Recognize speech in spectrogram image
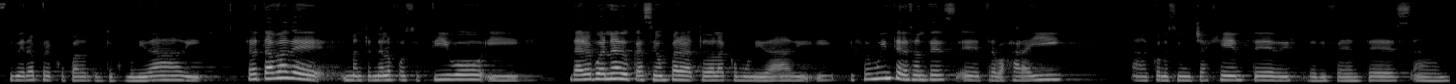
estuviera preocupándote en tu comunidad y trataba de mantenerlo positivo y dar buena educación para toda la comunidad y, fue muy interesante eh, trabajar ahí. Ah, conocí mucha gente de, diferentes um,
